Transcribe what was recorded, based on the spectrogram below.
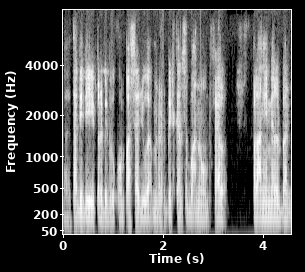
uh, tadi di Penerbit Buku Kompas saya juga menerbitkan sebuah novel Pelangi Melbourne.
